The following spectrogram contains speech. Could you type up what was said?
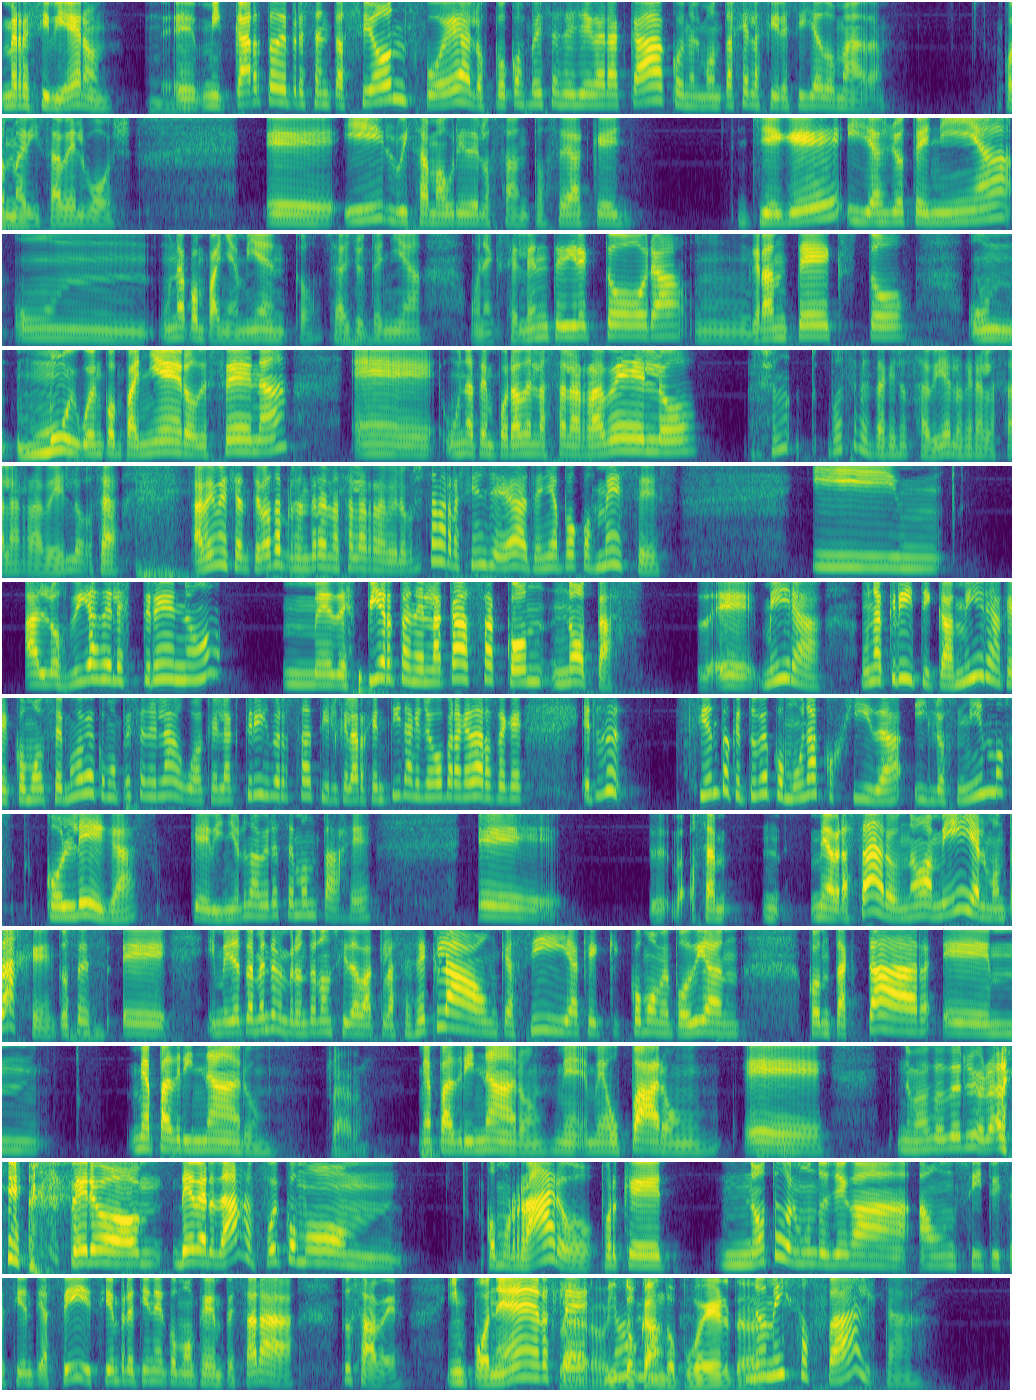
me recibieron, eh, mi carta de presentación fue a los pocos meses de llegar acá con el montaje de La Fierecilla Domada, con Marisabel Bosch eh, y Luisa Mauri de los Santos. O sea que llegué y ya yo tenía un, acompañamiento. O sea, yo tenía una excelente directora, un gran texto, un muy buen compañero de escena, eh, una temporada en la sala Ravelo, pero yo no, vos te pensás que yo sabía lo que era la sala Ravelo. O sea, a mí me decían, te vas a presentar en la sala Ravelo. Pero yo estaba recién llegada, tenía pocos meses. Y mm, a los días del estreno me despiertan en la casa con notas. Eh, mira, una crítica, mira que como se mueve como pez en el agua, que la actriz versátil, que la argentina que llegó para quedarse, que... Entonces, siento que tuve como una acogida y los mismos colegas que vinieron a ver ese montaje, eh, o sea, me abrazaron, ¿no? A mí y al montaje. Entonces, eh, inmediatamente me preguntaron si daba clases de clown, qué hacía, qué, cómo me podían contactar. Em, me apadrinaron. Claro. Me apadrinaron, me, me auparon. Eh, no me vas a hacer llorar. Pero de verdad, fue como, como raro, porque no todo el mundo llega a un sitio y se siente así. Siempre tiene como que empezar a, tú sabes, imponerse. Claro, y tocando puertas. No me hizo falta.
